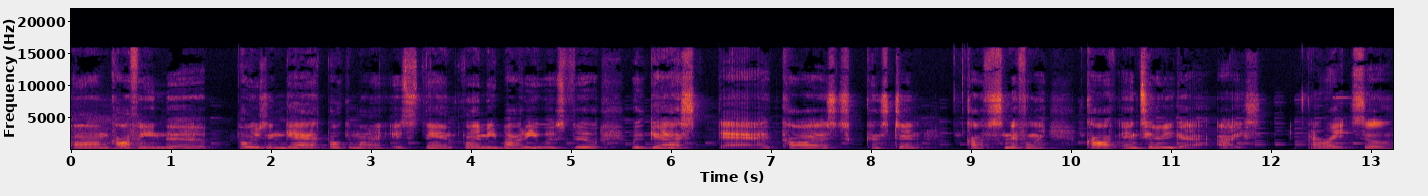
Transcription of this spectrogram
Um, Koffing, the poison gas Pokemon, its thin, flammy body was filled with gas that caused constant cough, sniffling, cough, and teary eyes. Alright, so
